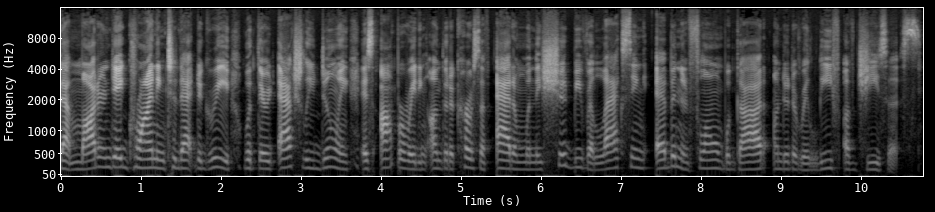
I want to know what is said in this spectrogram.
that modern day grinding to that degree, what they're actually doing is operating under the curse of Adam when they should be relaxing, ebbing, and flowing with God God under the relief of Jesus.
